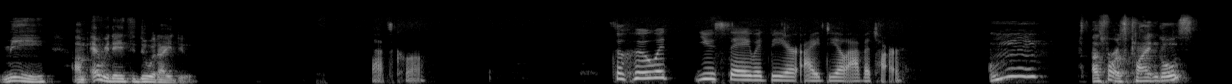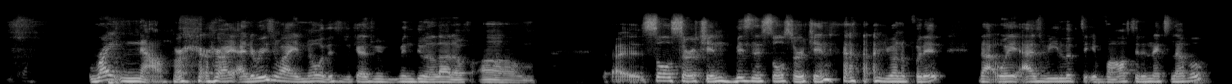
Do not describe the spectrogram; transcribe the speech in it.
me um, every day to do what i do that's cool. So, who would you say would be your ideal avatar? Mm, as far as client goes, right now, right? And the reason why I know this is because we've been doing a lot of um, uh, soul searching, business soul searching, if you want to put it that way, as we look to evolve to the next level.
